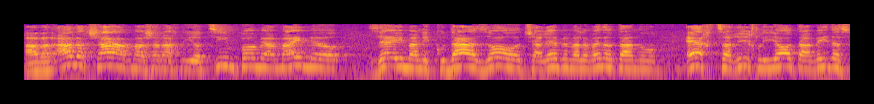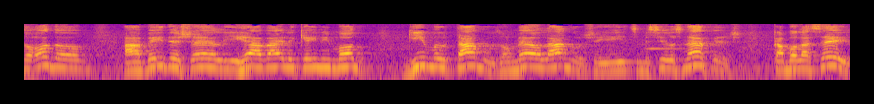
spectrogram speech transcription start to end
אבל עד עכשיו מה שאנחנו יוצאים פה מהמיימר זה עם הנקודה הזאת שהרבא מלמד אותנו איך צריך להיות האבידה סעודום, האבידה של יהיה הווי לקייני מונו. גימל תמוז אומר לנו שמסירס נפש, קבול סייל,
